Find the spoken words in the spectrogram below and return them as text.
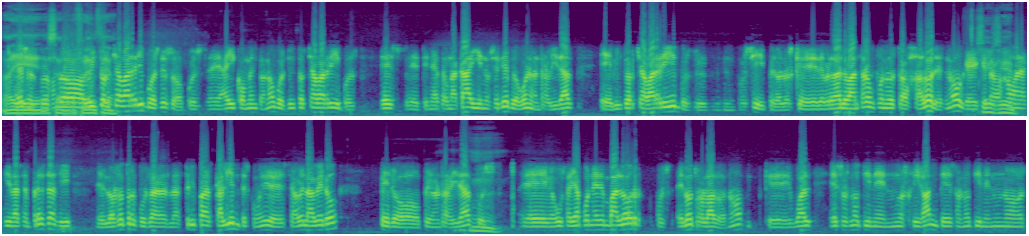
Ahí, Por ejemplo, Víctor Chavarri, pues eso, pues eh, ahí comento, ¿no? Pues Víctor Chavarri, pues es, eh, tenía hasta una calle, no sé qué, pero bueno, en realidad Víctor Chavarri, pues, pues sí, pero los que de verdad levantaron fueron los trabajadores, ¿no? Que, trabajaban aquí en las empresas y los otros, pues las, tripas calientes, como dice Isabel Avero, pero, pero en realidad, pues... Mm. Eh, me gustaría poner en valor pues el otro lado, ¿no? Que igual esos no tienen unos gigantes o no tienen unos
